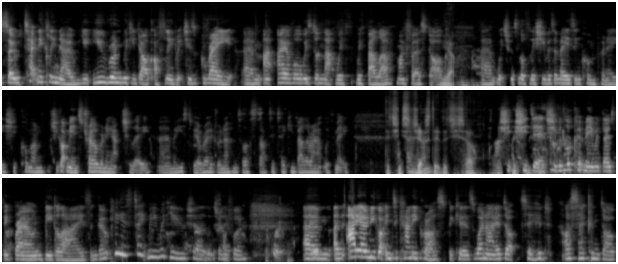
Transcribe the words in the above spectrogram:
so technically, no, you, you run with your dog off lead, which is great. Um, I, I have always done that with with Bella, my first dog, Yeah. um, which was lovely. She was amazing company. She'd come on. She got me into trail running actually. Um, I used to be a road runner until I started taking Bella out with me. Did she suggest it? Did she sell? She she did. She would look at me with those big brown beagle eyes and go, "Please take me with you, Charlotte. It looks really fun." Um, and I only got into Canicross because when I adopted our second dog,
